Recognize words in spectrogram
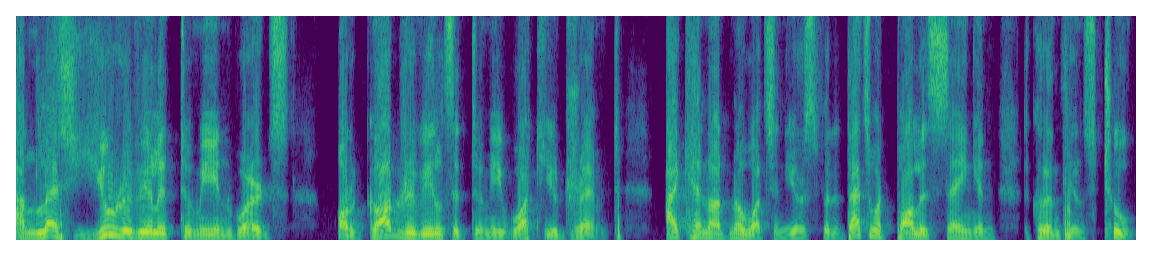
Unless you reveal it to me in words or God reveals it to me what you dreamt, I cannot know what's in your spirit. That's what Paul is saying in Corinthians 2.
